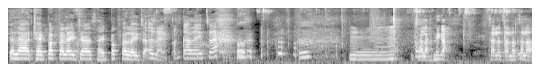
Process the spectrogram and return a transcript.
चला स्वयंपाक करायचा स्वयंपाक करायचा स्वयंपाक करायचा चला निघा. चला चला चला.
